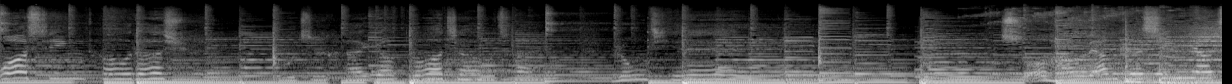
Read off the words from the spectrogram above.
我心头的雪，不知还要多久才溶解。说好两颗心要乘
